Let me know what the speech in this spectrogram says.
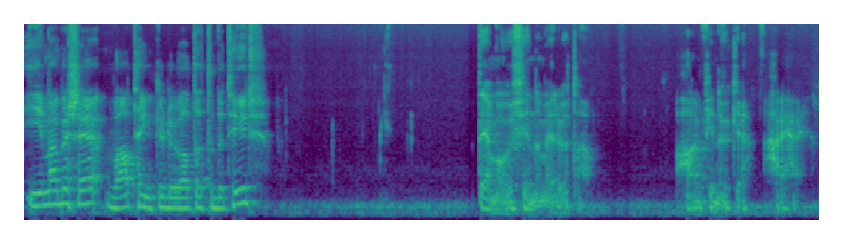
gi meg beskjed. Hva tenker du at dette betyr? Det må vi finne mer ut av. Ha en fin uke. Hei, hei.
